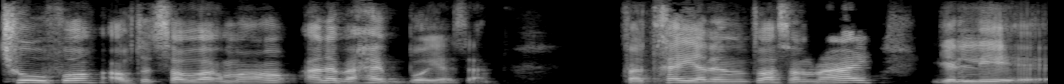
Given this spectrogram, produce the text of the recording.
تشوفه أو تتصور معه. أنا بحبه يزن فتخيل إنه تواصل معي قال لي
